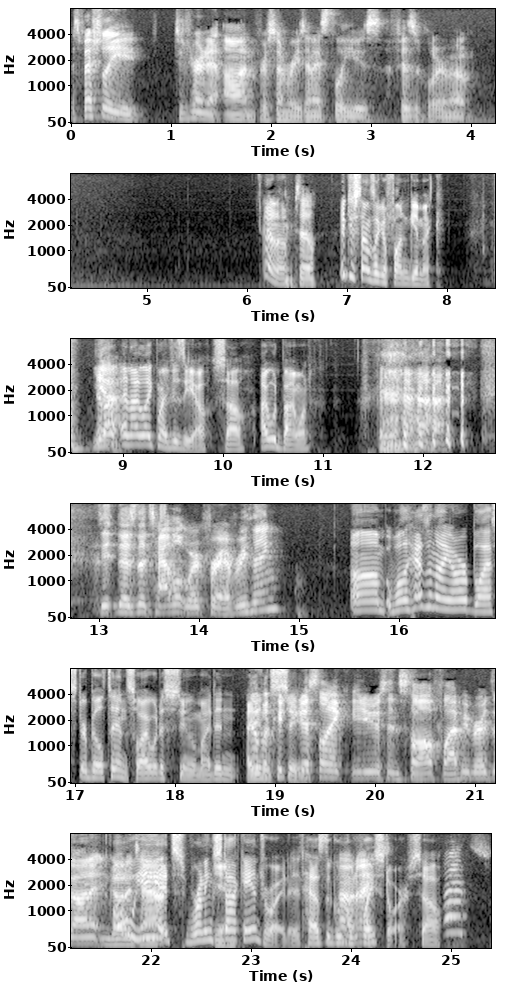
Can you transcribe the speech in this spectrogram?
Especially to turn it on for some reason, I still use a physical remote. I don't know. So It just sounds like a fun gimmick. And I- yeah, and I like my Vizio, so I would buy one. Does the tablet work for everything? Um, well, it has an IR blaster built in, so I would assume I didn't. I didn't but could see. you just like could you just install Flappy Birds on it and go oh to yeah, town? it's running Yeah. stock Android. It has the Google Oh, Play. Store, so That's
